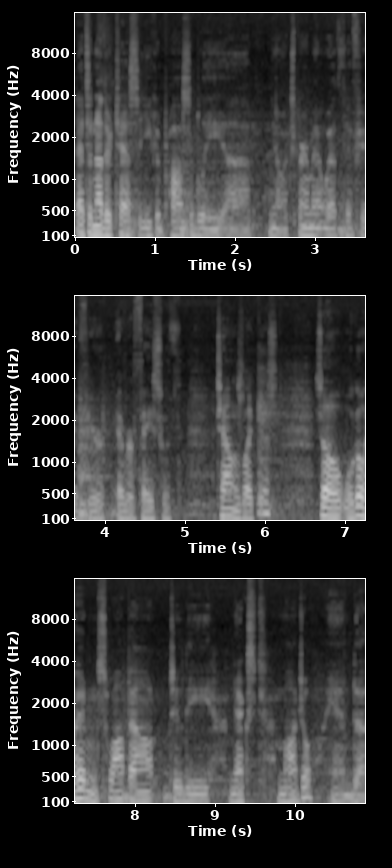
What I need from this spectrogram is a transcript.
that's another test that you could possibly, uh, you know, experiment with if, if you're ever faced with a challenge like this. So we'll go ahead and swap out to the next module and uh,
